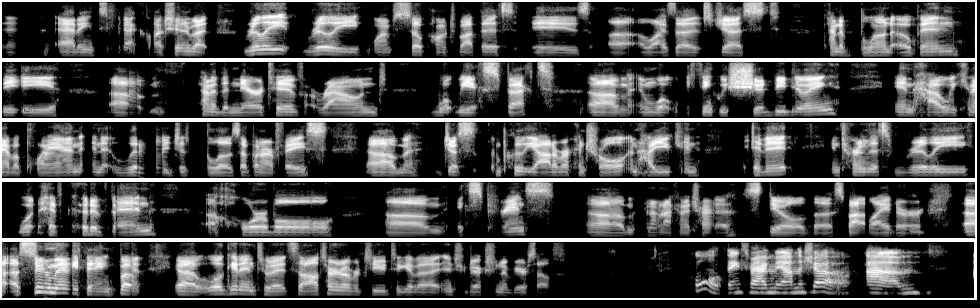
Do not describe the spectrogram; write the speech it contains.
adding to that collection. But really, really, why I'm so pumped about this is uh, Aliza is just kind of blown open the um, kind of the narrative around what we expect um, and what we think we should be doing and how we can have a plan and it literally just blows up in our face um, just completely out of our control and how you can pivot and turn this really what have could have been a horrible um, experience um, and I'm not going to try to steal the spotlight or uh, assume anything, but uh, we'll get into it. So I'll turn it over to you to give an introduction of yourself. Cool. Thanks for having me on the show. Um,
